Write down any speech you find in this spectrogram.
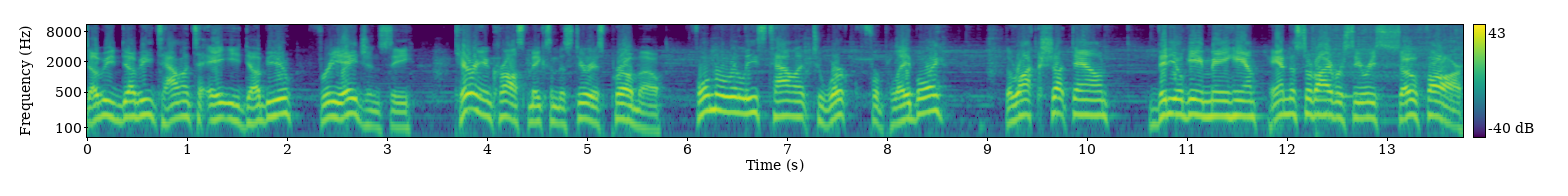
WWE talent to AEW, free agency. Karrion Kross makes a mysterious promo. Former release talent to work for Playboy. The Rock shutdown, video game mayhem, and the Survivor Series so far.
